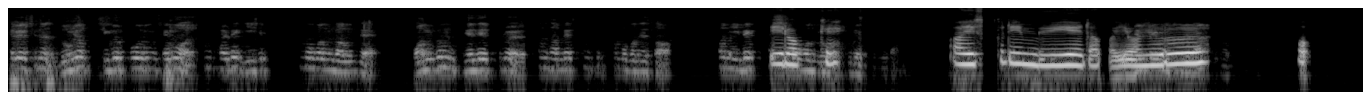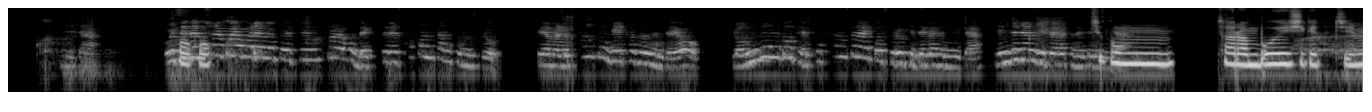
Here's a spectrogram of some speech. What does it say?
태백시는 농협 지급 보증 세무 1,823억 원 가운데 원금 재대출을 1,333억 원에서 1,280억 원으로 이렇게. 줄였습니다. 아이스크림 위에다가 연유를. 올 시즌. 최고의 활약을 펼친 프로야구 넥슬의 서건창 선수 그야말로 상복이 터졌는데요. 연봉도 대폭 상승할 것으로 기대가 됩니다. 민준영 기자가 전해드립니다. 지금 잘 안 보이시겠지만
